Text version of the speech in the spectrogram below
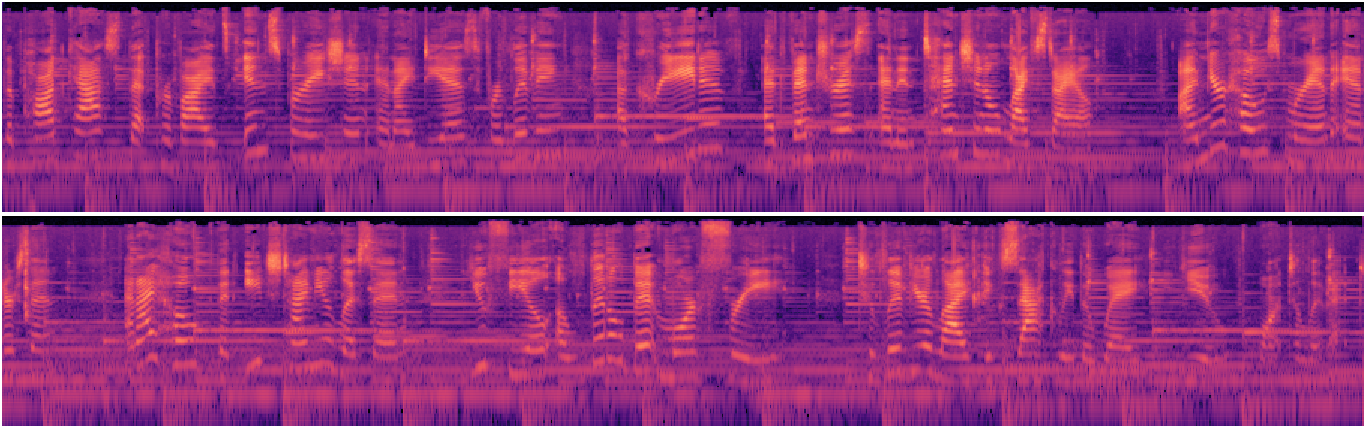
the podcast that provides inspiration and ideas for living a creative, adventurous, and intentional lifestyle. I'm your host, Miranda Anderson, and I hope that each time you listen, you feel a little bit more free to live your life exactly the way you want to live it.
